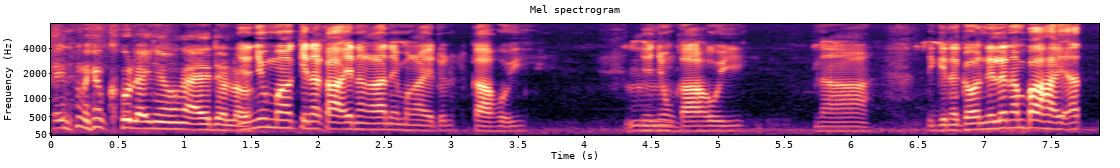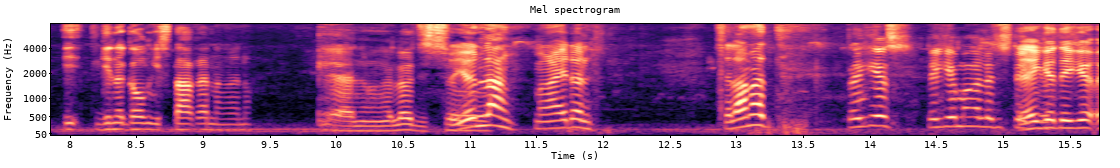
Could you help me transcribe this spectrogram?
Tingnan mo yung kulay niya mga idol, oh. Yan yung mga kinakain ng anay mga idol, kahoy. Mm. Yan yung kahoy na ginagawa nila ng bahay at ginagawang istakan ng ano. Yan mga lods. So, yun lang mga idol. Salamat. Thank you. Thank you mga lods. Thank you, thank you.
